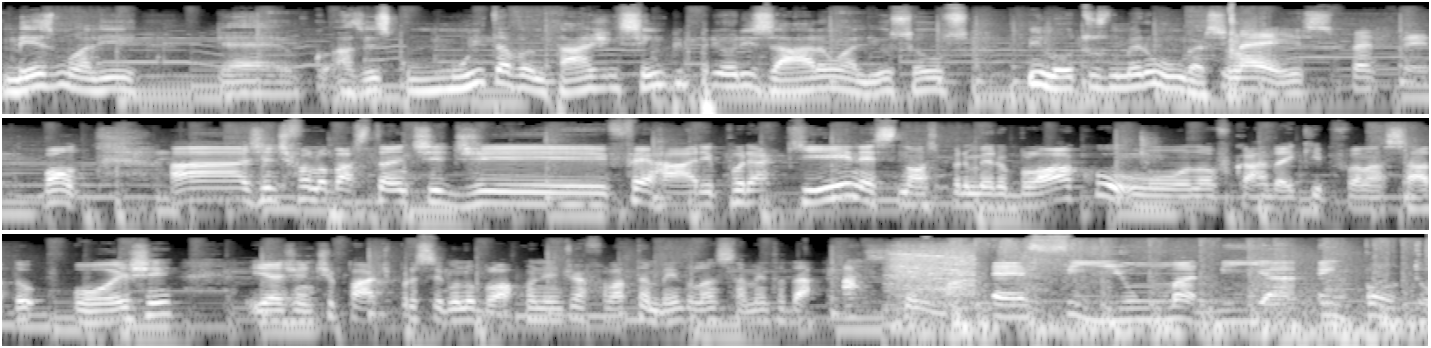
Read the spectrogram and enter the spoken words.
mesmo ali é, às vezes com muita vantagem, sempre priorizaram ali os seus pilotos número um, Garcia. É isso, perfeito. Bom, a gente falou bastante de Ferrari por aqui nesse nosso primeiro bloco. O novo carro da equipe foi lançado hoje e a gente parte para o segundo bloco, onde a gente vai falar também do lançamento da Aston Martin. F1 Mania em ponto.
